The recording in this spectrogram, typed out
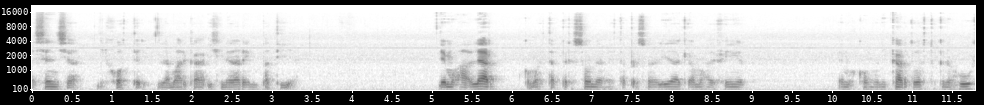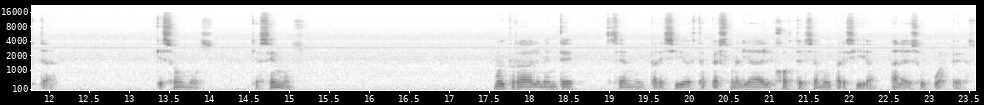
la esencia del hostel, de la marca y generar empatía. Debemos hablar como esta persona, esta personalidad que vamos a definir. Debemos comunicar todo esto que nos gusta, que somos, que hacemos. Muy probablemente sea muy parecido, esta personalidad del hostel sea muy parecida a la de sus huéspedes.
